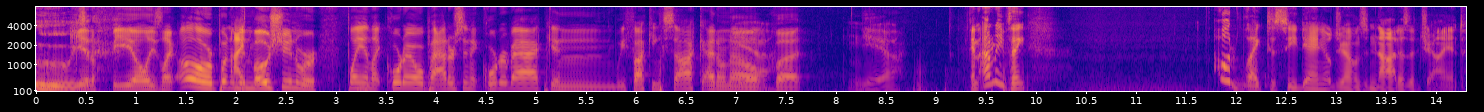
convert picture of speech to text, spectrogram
ooh, get a- feel. He's like, oh, we're putting him I- in motion. We're playing like Cordarrelle Patterson at quarterback, and we fucking suck. I don't know, Yeah. but Yeah. And I don't even think I would like to see Daniel Jones not as a giant.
